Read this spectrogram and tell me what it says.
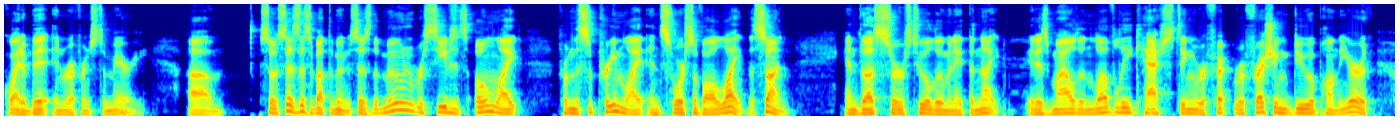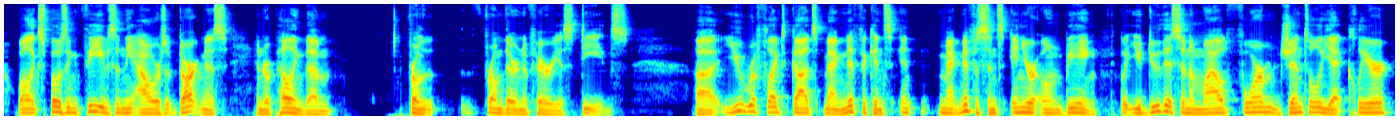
quite a bit in reference to Mary. Um, so it says this about the moon. It says the moon receives its own light from the supreme light and source of all light, the sun, and thus serves to illuminate the night. It is mild and lovely, casting ref- refreshing dew upon the earth, while exposing thieves in the hours of darkness and repelling them from from their nefarious deeds. Uh, you reflect God's magnificence in, magnificence in your own being, but you do this in a mild form, gentle yet clear,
